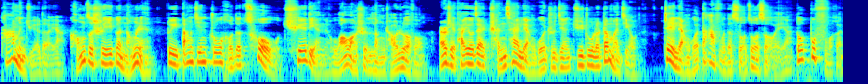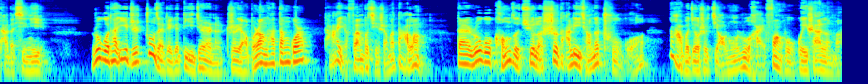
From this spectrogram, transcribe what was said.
他们觉得呀，孔子是一个能人，对当今诸侯的错误缺点呢，往往是冷嘲热讽。而且他又在陈蔡两国之间居住了这么久，这两国大夫的所作所为啊，都不符合他的心意。如果他一直住在这个地界儿呢，只要不让他当官，他也翻不起什么大浪。但如果孔子去了势大力强的楚国，那不就是蛟龙入海，放虎归山了吗？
